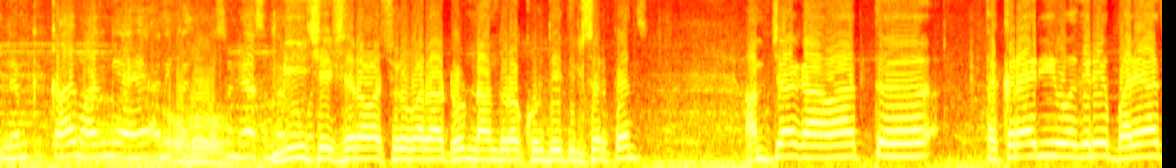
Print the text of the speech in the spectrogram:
नेमकी काय मागणी आहे आणि कधीपासून या हो मी शेषराव अशोबा राठोड नांदुरा खुर्द येथील सरपंच. आमच्या गावात तक्रारी वगैरे बऱ्याच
